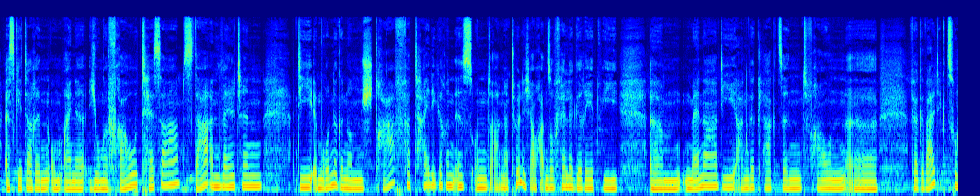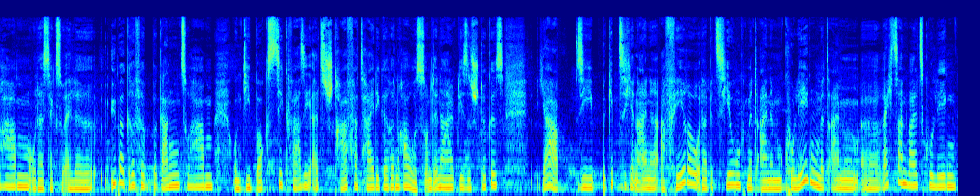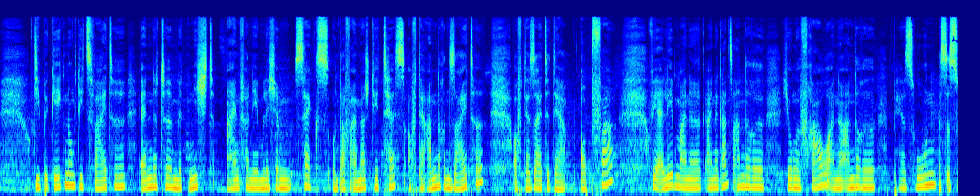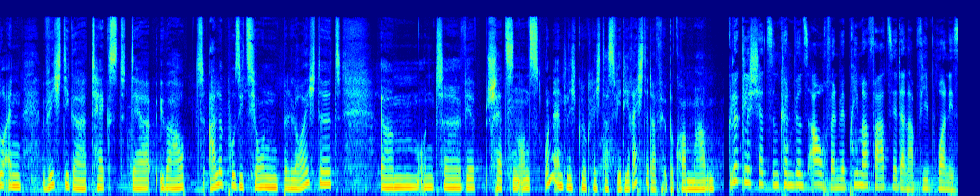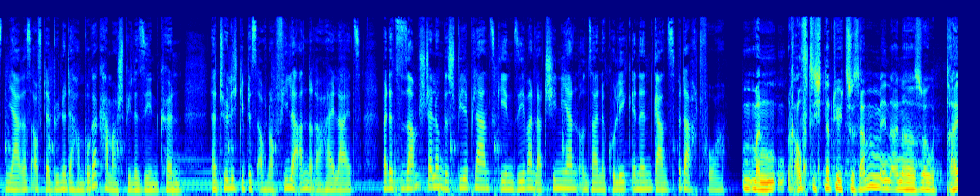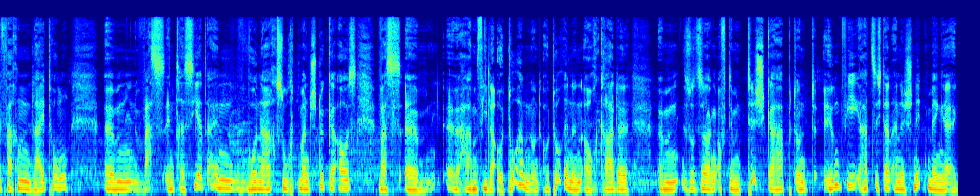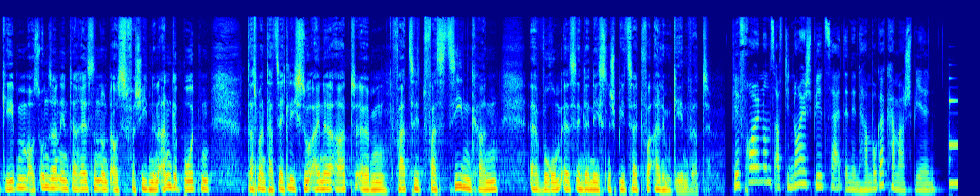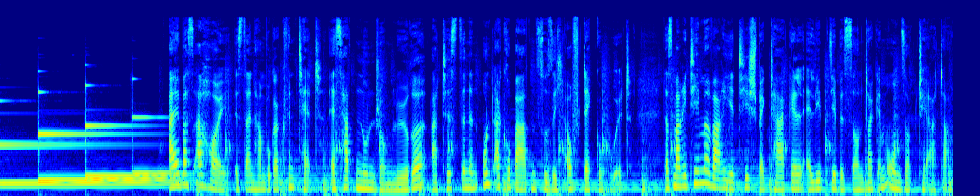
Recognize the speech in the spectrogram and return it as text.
Es geht darin um eine junge Frau, Tessa, Staranwältin, die im Grunde genommen Strafverteidigerin ist und natürlich auch an so Fälle gerät wie ähm, Männer, die angeklagt sind, Frauen äh, vergewaltigt zu haben oder sexuelle Übergriffe begangen zu haben. Und die boxt sie quasi als Strafverteidigerin raus. Und innerhalb dieses Stückes, ja, sie begibt sich in eine Affäre oder Beziehung mit einem Kollegen, mit einem äh, Rechtsanwaltskollegen. Die Begegnung, die zweite, endete mit nicht einvernehmlichem Sex. Und auf einmal steht Tess auf der anderen Seite, auf der Seite der Opfer. Wir erleben eine, eine ganz andere junge Frau, eine andere Person. Es ist so ein wichtiger Text, der überhaupt alle Positionen beleuchtet. Ähm, und äh, wir schätzen uns unendlich glücklich, dass wir die Rechte dafür bekommen haben. Glücklich schätzen können wir uns auch, wenn wir Prima Facie dann ab Februar nächsten Jahres auf der Bühne der Hamburger Kammerspiele sehen können. Natürlich gibt es auch noch viele andere Highlights. Bei der Zusammenstellung des Spielplans gehen Sevan Lacinian und seine KollegInnen ganz bedacht vor man rauft sich natürlich zusammen in einer so dreifachen Leitung. Ähm, was interessiert einen? Wonach sucht man Stücke aus? Was ähm, äh, haben viele Autoren und Autorinnen auch gerade ähm, sozusagen auf dem Tisch gehabt? Und irgendwie hat sich dann eine Schnittmenge ergeben aus unseren Interessen und aus verschiedenen Angeboten dass man tatsächlich so eine Art ähm, Fazit fast ziehen kann, äh, worum es in der nächsten Spielzeit vor allem gehen wird. Wir freuen uns auf die neue Spielzeit in den Hamburger Kammerspielen. Albers Ahoy ist ein Hamburger Quintett. Es hat nun Jongleure, Artistinnen und Akrobaten zu sich auf Deck geholt. Das maritime Varieté-Spektakel erlebt ihr bis Sonntag im Ohnsorg-Theater.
